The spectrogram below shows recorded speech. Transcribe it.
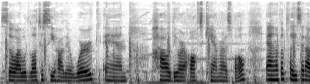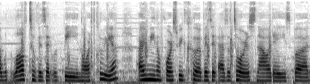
So I would love to see how they work and how they are off the camera as well. And another place that I would love to visit would be North Korea. I mean, of course, we could visit as a tourist nowadays, but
